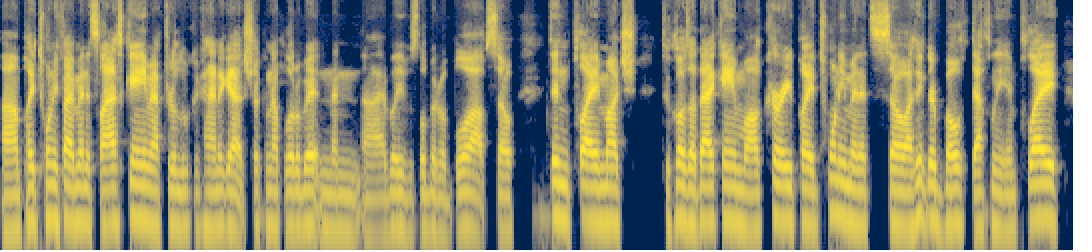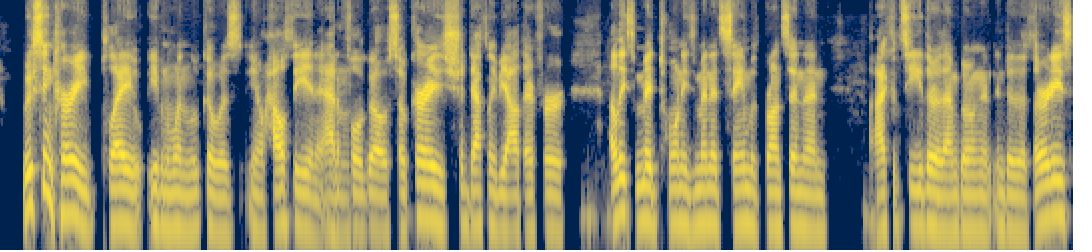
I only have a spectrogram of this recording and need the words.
Um, played 25 minutes last game after Luka kind of got shooken up a little bit, and then uh, I believe it was a little bit of a blowout. So didn't play much to close out that game, while Curry played 20 minutes. So I think they're both definitely in play. We've seen Curry play even when Luka was, you know, healthy and at a mm-hmm. full go. So Curry should definitely be out there for at least mid 20s minutes. Same with Brunson, and I could see either of them going into the 30s.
